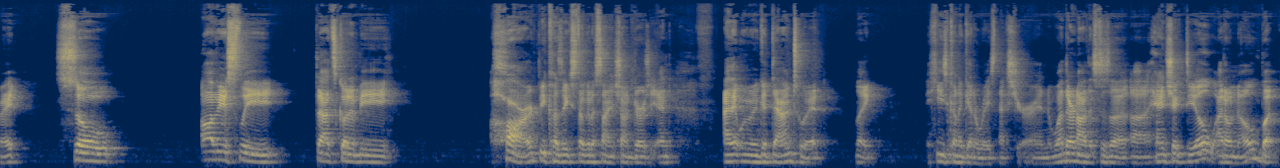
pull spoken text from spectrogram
right? So obviously that's going to be hard because they're still going to sign Sean Durzi, and I think when we get down to it, like he's going to get a raise next year, and whether or not this is a, a handshake deal, I don't know, but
